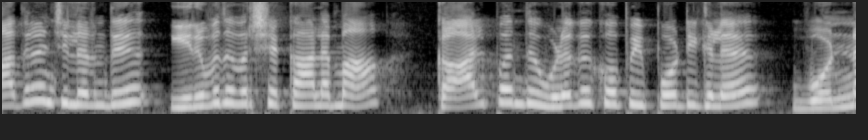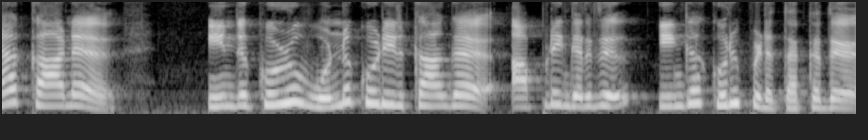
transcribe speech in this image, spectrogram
பதினஞ்சிலிருந்து இருபது வருஷ காலமாக கால்பந்து உலகக்கோப்பை போட்டிகளை ஒன்றா காண இந்த குழு ஒன்று கூடியிருக்காங்க அப்படிங்கிறது இங்கே குறிப்பிடத்தக்கது.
